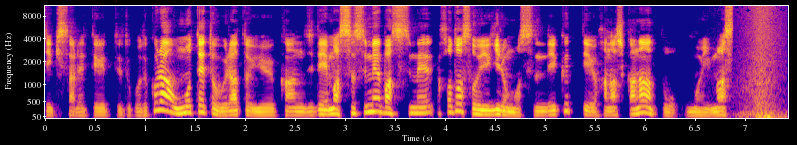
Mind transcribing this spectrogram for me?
指摘されているっていうところで、これは表と裏という感じで、まあ、進めば進めほどそういう議論も進んでいくっていう話かなと思います。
